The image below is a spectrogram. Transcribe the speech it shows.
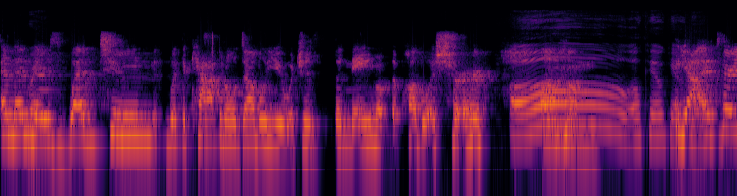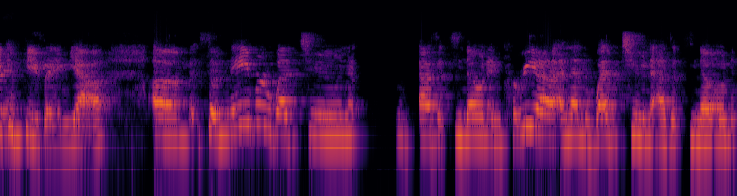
and then right. there's Webtoon with the capital W, which is the name of the publisher. Oh, um, okay, okay, okay. Yeah, it's very confusing. Yeah. Um, so Naver Webtoon, as it's known in Korea, and then Webtoon as it's known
